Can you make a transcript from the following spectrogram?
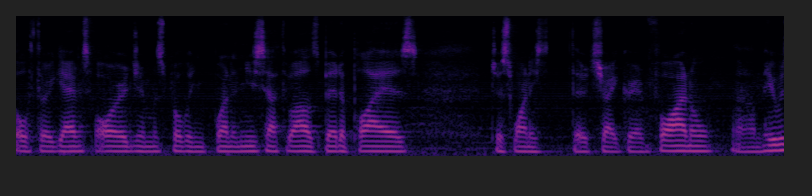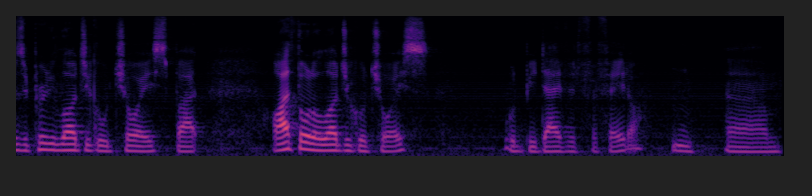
all three games for Origin. Was probably one of New South Wales' better players. Just won his third straight grand final. Um, he was a pretty logical choice, but I thought a logical choice would be David Fifita. Mm. Um,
